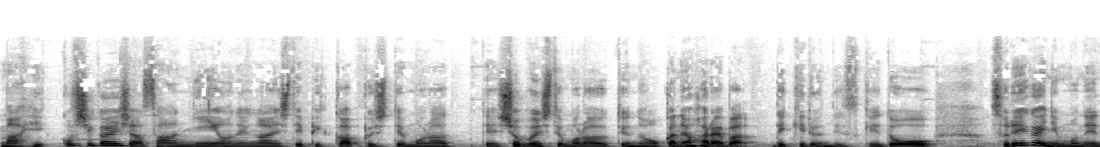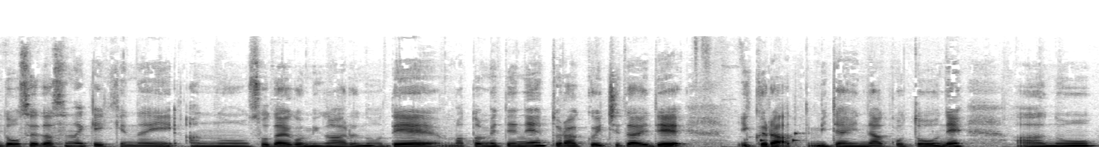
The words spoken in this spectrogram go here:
まあ引っ越し会社さんにお願いしてピックアップしてもらって処分してもらうっていうのはお金を払えばできるんですけどそれ以外にもねどうせ出さなきゃいけないあの粗大ごみがあるのでまとめてねトラック1台でいくらみたいなことをねあの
